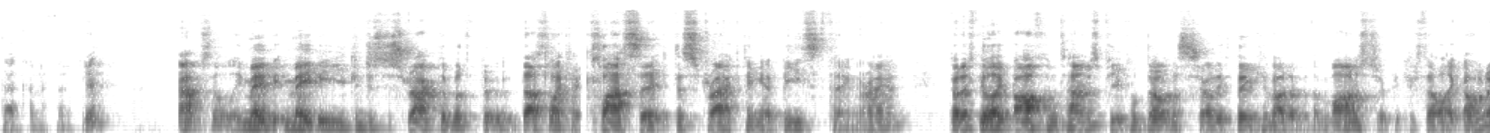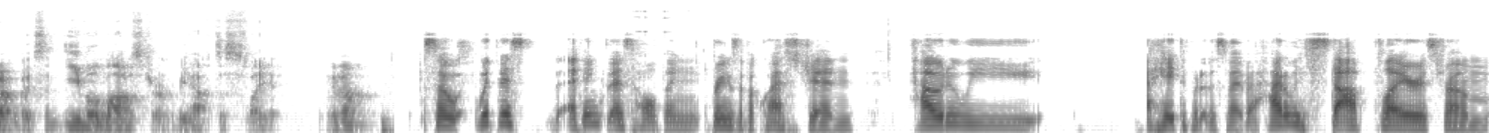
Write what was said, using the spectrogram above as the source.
that kind of thing. Yeah. Absolutely. Maybe maybe you can just distract them with food. That's like a classic distracting a beast thing, right? But I feel like oftentimes people don't necessarily think about it with a monster because they're like, oh no, it's an evil monster and we have to slay it. You know? So with this, I think this whole thing brings up a question: How do we? I hate to put it this way, but how do we stop players from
